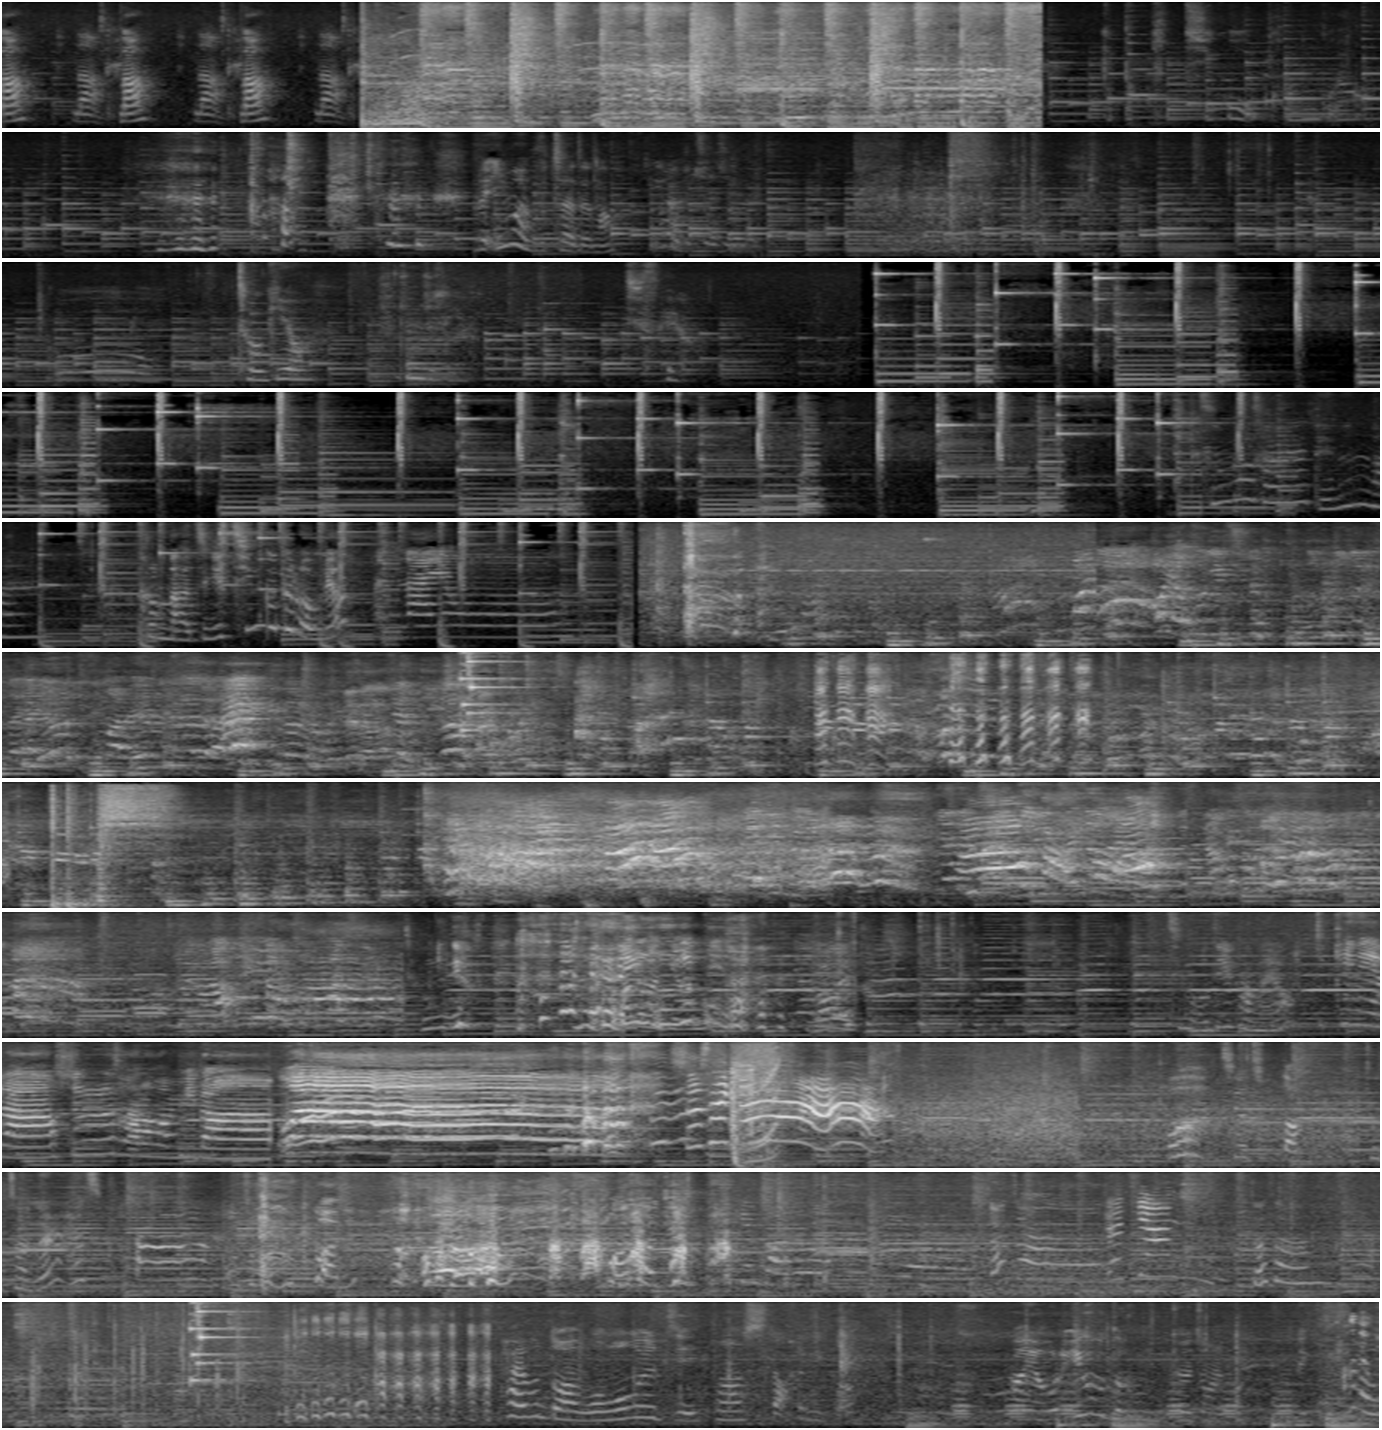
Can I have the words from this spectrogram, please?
나? 나, 나? 나, 나? 나. 이렇게 딱 붙이고 가는 거야. 그래 이마에 붙여야 되나? 이걸 붙여야지. 오. 저기요. 좀. 주세요. 나중에 친구들 오면? 만나요. 먹을지 정합시다. 그니까. 아니, 우리 이거부터 결정해봐. 근데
